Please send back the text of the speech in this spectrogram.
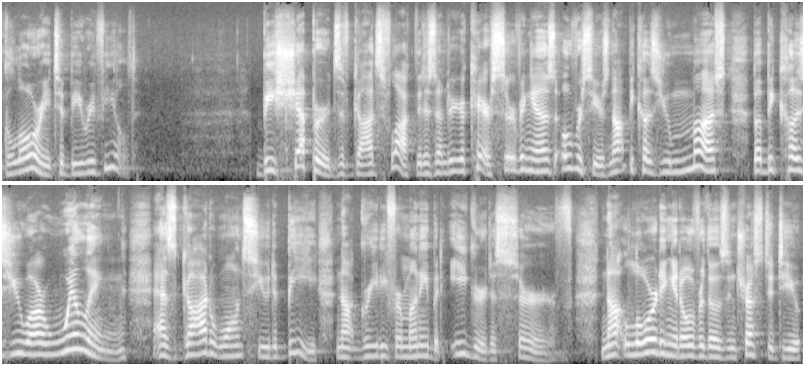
glory to be revealed. Be shepherds of God's flock that is under your care, serving as overseers, not because you must, but because you are willing, as God wants you to be, not greedy for money, but eager to serve, not lording it over those entrusted to you,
